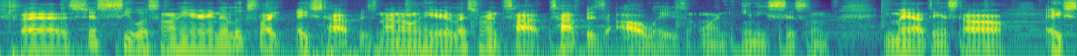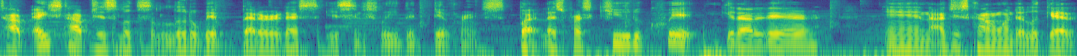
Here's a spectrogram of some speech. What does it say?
fast. Just see what's on here. And it looks like HTOP is not on here. Let's run top. Top is always on any system. You may have to install HTOP. HTOP just looks a little bit better. That's essentially the difference. But let's press Q to quit. Get out of there and I just kind of wanted to look at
